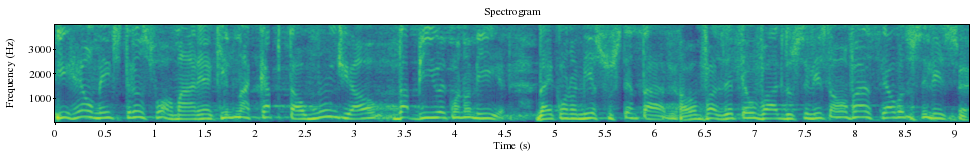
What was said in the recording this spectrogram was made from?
e realmente transformarem aquilo na capital mundial da bioeconomia, da economia sustentável. Nós vamos fazer ter o Vale do Silício, nós vamos fazer a selva do Silício.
